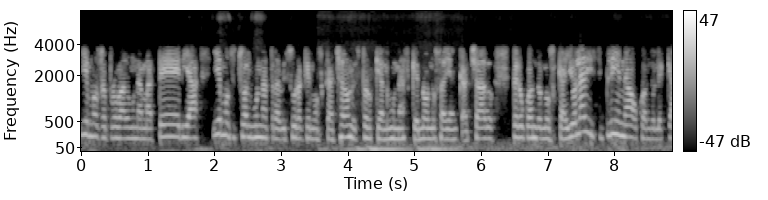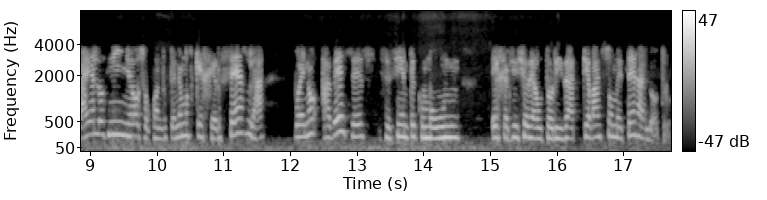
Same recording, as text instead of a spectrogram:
y hemos reprobado una materia y hemos hecho alguna travesura que nos cacharon, espero que algunas que no nos hayan cachado, pero cuando nos cayó la disciplina o cuando le cae a los niños o cuando tenemos que ejercerla, bueno, a veces se siente como un ejercicio de autoridad que va a someter al otro.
